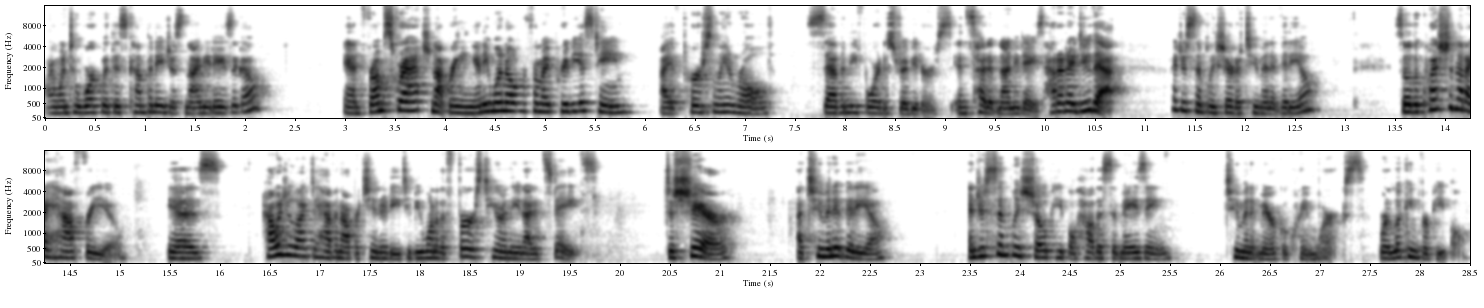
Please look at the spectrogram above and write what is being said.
I went to work with this company just 90 days ago. And from scratch, not bringing anyone over from my previous team, I have personally enrolled 74 distributors inside of 90 days. How did I do that? I just simply shared a two minute video. So the question that I have for you is, how would you like to have an opportunity to be one of the first here in the United States to share a two minute video and just simply show people how this amazing two minute miracle cream works? We're looking for people.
